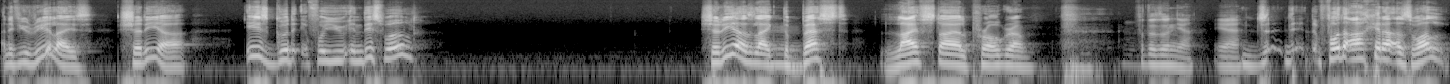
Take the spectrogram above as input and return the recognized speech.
And if you realize Sharia is good for you in this world, Sharia is like the Mm. best lifestyle program For the dunya, yeah. For the akhirah as well.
